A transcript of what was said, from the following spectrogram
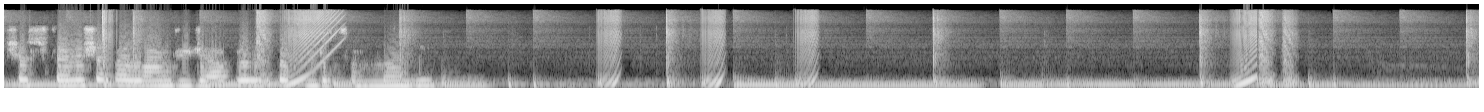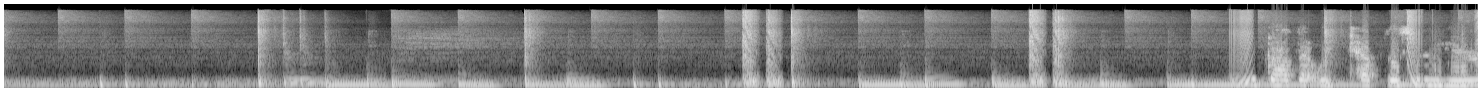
just finish up our laundry job really quick and get some money. God that we kept this in here.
